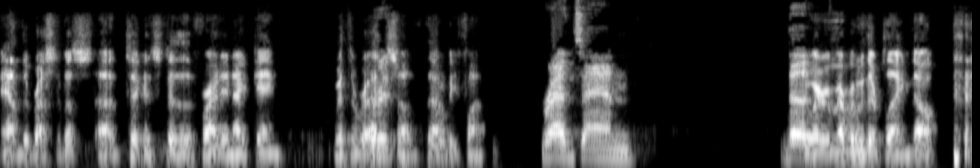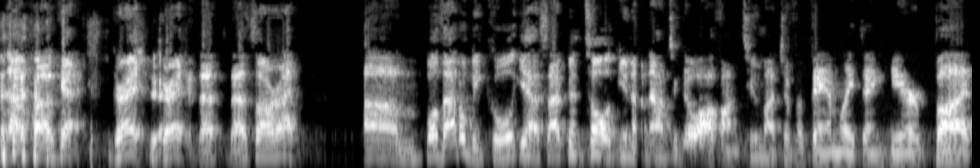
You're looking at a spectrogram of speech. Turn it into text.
and the rest of us uh, tickets to the Friday night game with the Reds, so that'll be fun. Reds and the. Do I remember who they're playing? No. no okay, great, yeah. great. That that's all right. Um, well, that'll be cool. Yes, I've been told, you know, not to go off on too much of a family thing here, but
